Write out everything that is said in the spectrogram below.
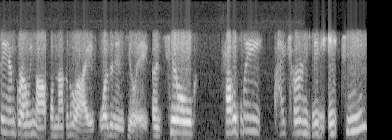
fan growing up. I'm not gonna lie, wasn't into it until probably I turned maybe 18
